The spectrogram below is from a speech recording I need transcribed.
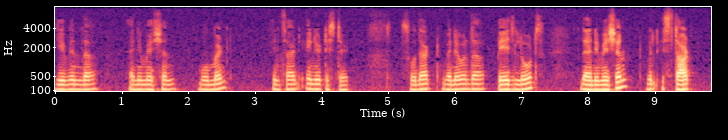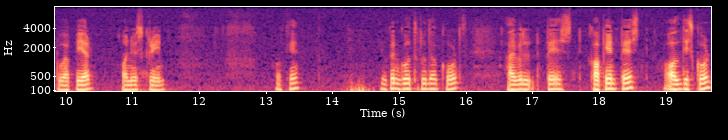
given the animation movement inside init state so that whenever the page loads the animation will start to appear on your screen. Okay? You can go through the codes. I will paste copy and paste all this code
